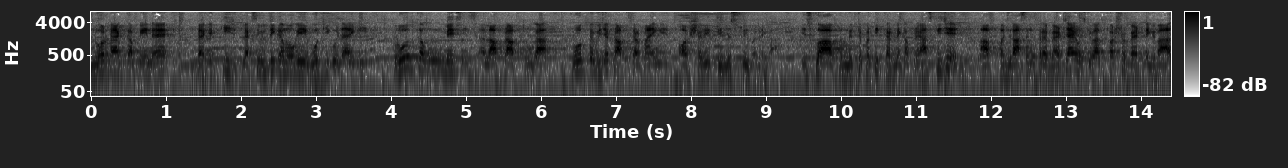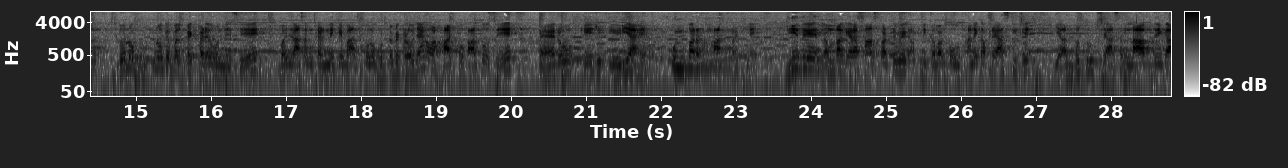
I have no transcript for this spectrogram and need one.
लोअर बैक का पेन है बैक की फ्लेक्सिबिलिटी कम होगी, वो ठीक हो जाएगी। क्रोध का में लाभ प्राप्त होगा, क्रोध पे विजय प्राप्त कर पाएँगे और शरीर तेजस्वी बनेगा। इसको आप नित्य प्रति करने का प्रयास कीजिए। आप वज्रासन की तरह बैठ जाएँ, उसके बाद फर्श में बैठने के बाद दोनों घुटनों के बल पे खड़े होने से, वज्रासन करने के बाद दोनों घुटनों पे खड़े हो जाएँ और हाथ को हाथों से पैरों के जो एरिया है, उन पर हाथ रख लें। धीरे धीरे लंबा गहरा सांस भरते हुए अपनी कमर को उठाने का प्रयास कीजिए। ये अद्भुत रूप से आसन लाभ देगा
